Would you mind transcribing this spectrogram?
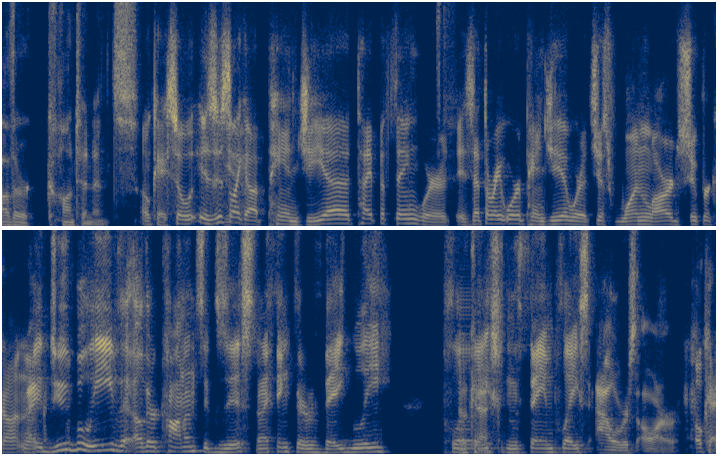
other continents. Okay, so is this Yeah. like a Pangea type of thing? Where is that the right word, Pangea, where it's just one large supercontinent? I do believe that other continents exist, and I think they're vaguely placed Okay. in the same place ours are. Okay,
